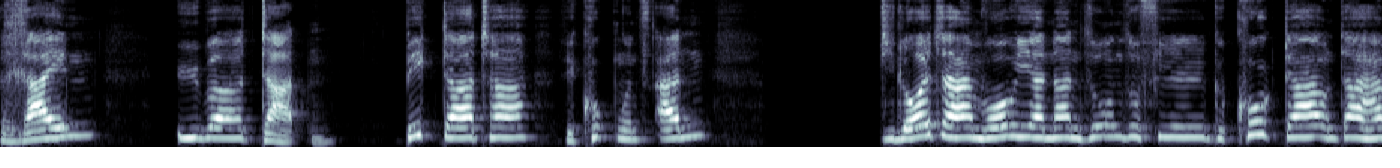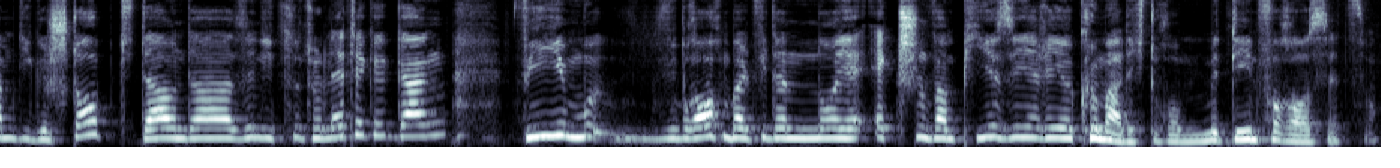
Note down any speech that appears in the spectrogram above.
rein über Daten. Big Data, wir gucken uns an, die Leute haben Warrior dann so und so viel geguckt, da und da haben die gestoppt, da und da sind die zur Toilette gegangen. Wie, wir brauchen bald wieder eine neue Action-Vampir-Serie, kümmer dich drum, mit den Voraussetzungen.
